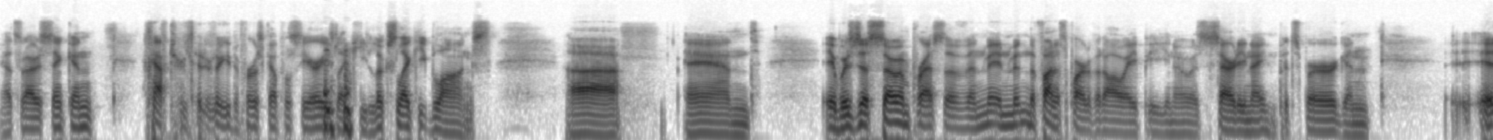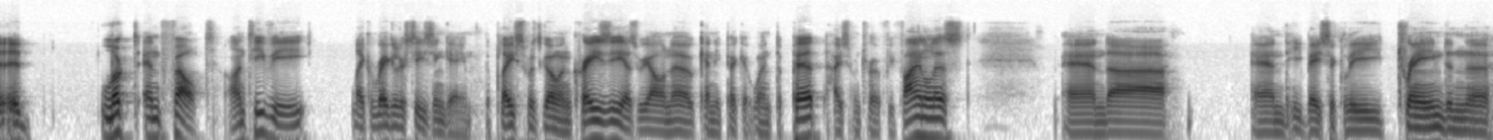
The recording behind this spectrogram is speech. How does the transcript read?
that's what I was thinking after literally the first couple series. like he looks like he belongs, uh, and it was just so impressive. And, and, and, the funnest part of it all, AP, you know, was Saturday night in Pittsburgh, and it, it looked and felt on TV like a regular season game. The place was going crazy, as we all know. Kenny Pickett went to Pitt, Heisman Trophy finalist, and uh, and he basically trained in the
